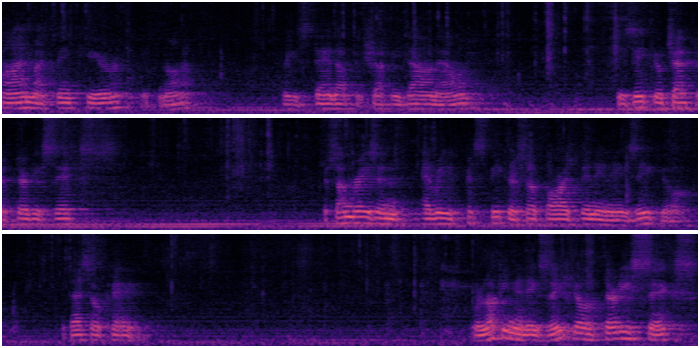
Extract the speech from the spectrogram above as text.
time, I think, here. If not, please stand up and shut me down, Alan. Ezekiel chapter 36. For some reason, every speaker so far has been in Ezekiel. But that's okay. We're looking at Ezekiel 36,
